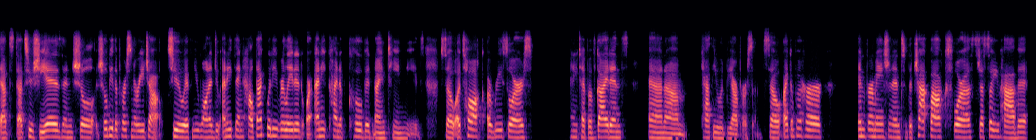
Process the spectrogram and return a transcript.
that's that's who she is, and she'll she'll be the person to reach out to if you want to do anything health equity related or any kind of COVID nineteen needs. So a talk, a resource, any type of guidance, and um, Kathy would be our person. So I can put her information into the chat box for us just so you have it.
